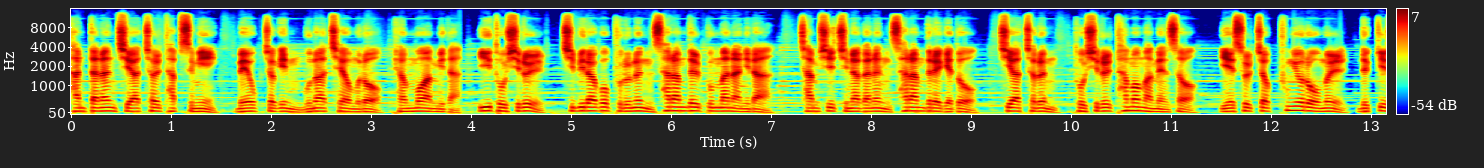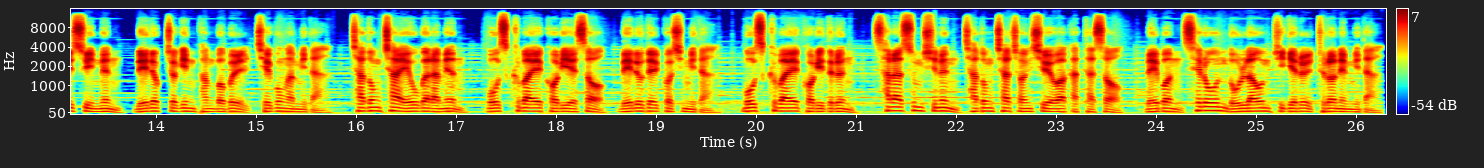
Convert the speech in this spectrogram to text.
간단한 지하철 탑승이 매혹적인 문화 체험으로 변모합니다. 이 도시를 집이라고 부르는 사람들 뿐만 아니라 잠시 지나가는 사람들에게도 지하철은 도시를 탐험하면서 예술적 풍요로움을 느낄 수 있는 매력적인 방법을 제공합니다. 자동차 애호가라면 모스크바의 거리에서 매료될 것입니다. 모스크바의 거리들은 살아 숨쉬는 자동차 전시회와 같아서 매번 새로운 놀라운 기계를 드러냅니다.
